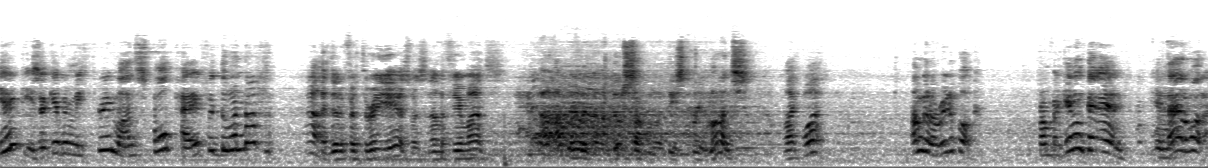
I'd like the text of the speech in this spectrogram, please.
Yankees are giving me three months full pay for doing nothing. Yeah, I did it for three years. What's another few months? I'm really going to do something with these three months. Like what? I'm going to read a book from beginning to end in that order.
